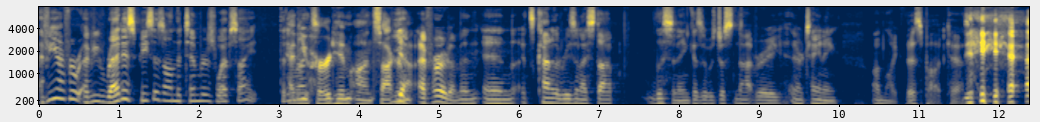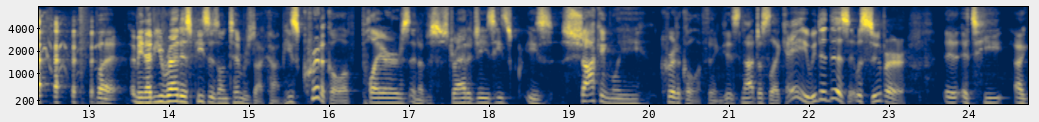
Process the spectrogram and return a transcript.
Have you ever? Have you read his pieces on the Timbers website? Have you heard him on soccer? Yeah, I've heard him, and and it's kind of the reason I stopped listening because it was just not very entertaining. Unlike this podcast, but I mean, have you read his pieces on Timbers.com? He's critical of players and of strategies. He's he's shockingly critical of things. It's not just like, hey, we did this, it was super. It, it's he. I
